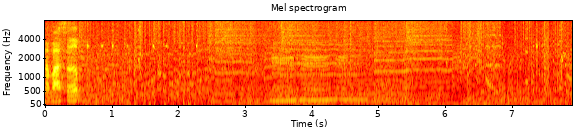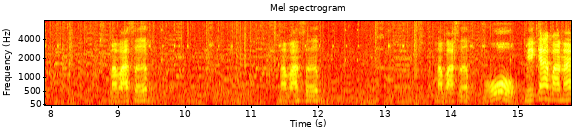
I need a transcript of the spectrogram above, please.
ลาวาเซิร์ฟลาวาเซิร์ฟลาวาเซิร์ฟลาวาเซิร์ฟโอ้ เมกาบานะ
